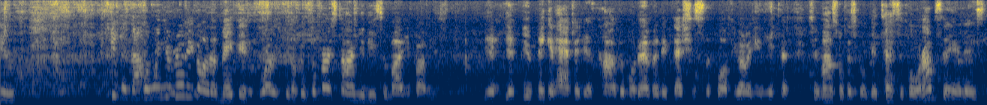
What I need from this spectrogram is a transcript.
you to the doctor. when you're really going to make it work, you know, because the first time you meet somebody, you probably you, you, you make it happen, there's condom, whatever, and if that should slip off, you already into, so you might as well just go get tested. But what I'm saying is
